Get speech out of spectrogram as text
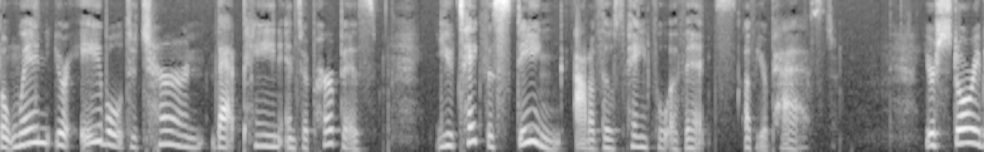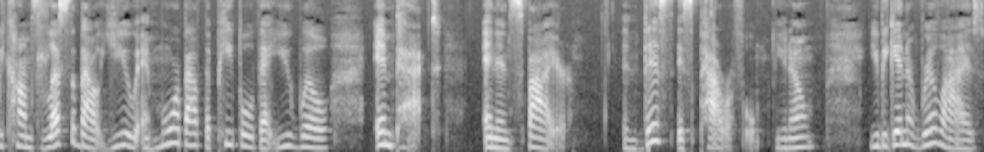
But when you're able to turn that pain into purpose, you take the sting out of those painful events of your past. Your story becomes less about you and more about the people that you will impact and inspire. And this is powerful, you know? You begin to realize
